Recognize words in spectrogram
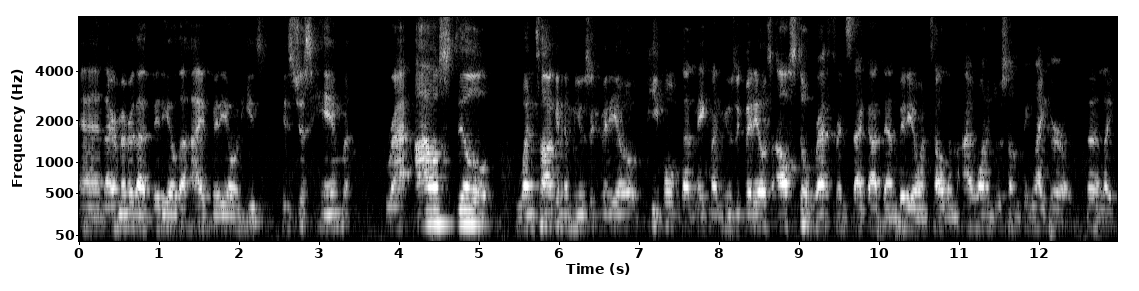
And I remember that video, the hype video, and he's it's just him. Rap. I'll still when talking to music video people that make my music videos, I'll still reference that goddamn video and tell them I want to do something like Earl. Uh, like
